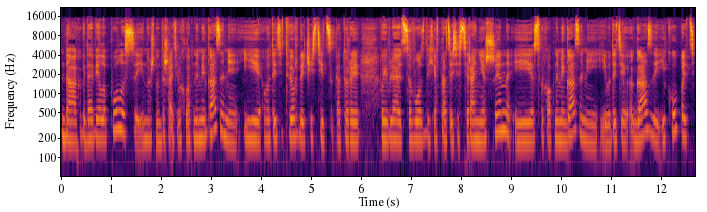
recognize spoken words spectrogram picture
да, когда велополосы, и нужно дышать выхлопными газами, и вот эти твердые частицы, которые появляются в воздухе в процессе стирания шин и с выхлопными газами. И вот эти газы и копоть,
